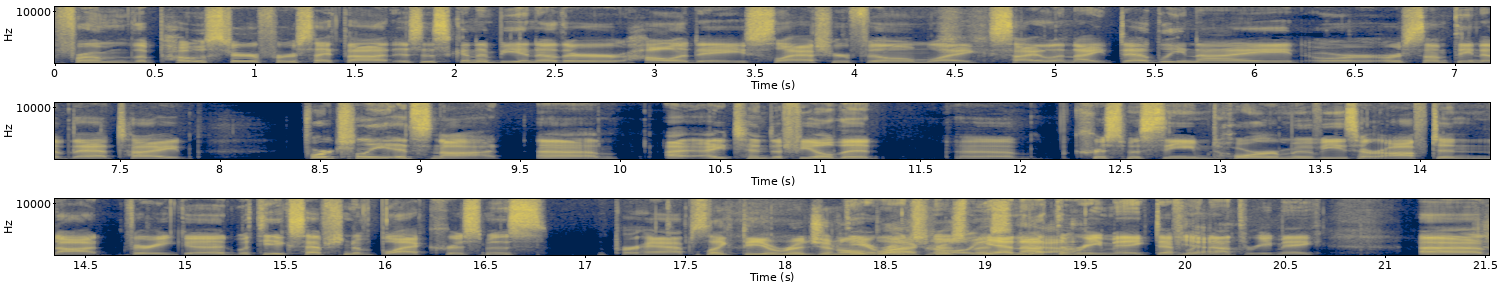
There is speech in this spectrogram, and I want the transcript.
from the poster, first I thought, is this going to be another holiday slasher film like Silent Night, Deadly Night, or or something of that type? Fortunately, it's not. Um, I, I tend to feel that uh, Christmas themed horror movies are often not very good, with the exception of Black Christmas, perhaps. Like the original, the Black original, Christmas. yeah, not the remake. Definitely Yeah. not the remake. Um,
